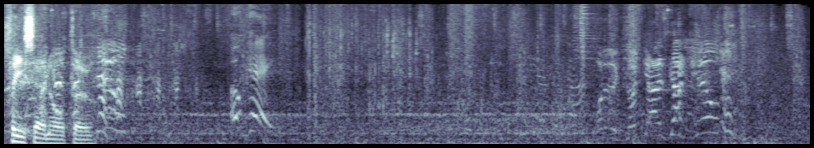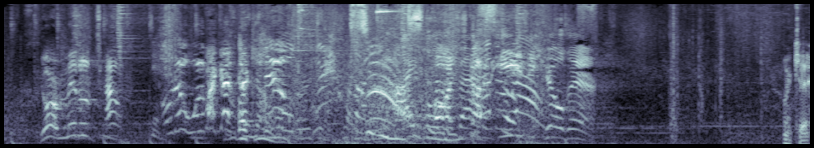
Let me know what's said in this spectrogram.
Please say an auto. Okay. One of the good guys got killed. Your middle tower. Oh no, one of my guys got killed. Oh, he's got an easy kill there. Okay.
